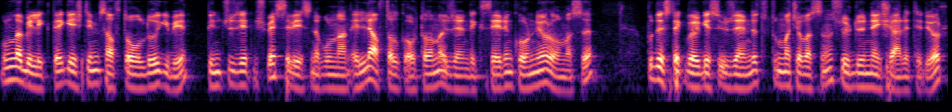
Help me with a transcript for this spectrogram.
Bununla birlikte geçtiğimiz hafta olduğu gibi 1375 seviyesinde bulunan 50 haftalık ortalama üzerindeki seyrin korunuyor olması bu destek bölgesi üzerinde tutunma çabasının sürdüğüne işaret ediyor.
